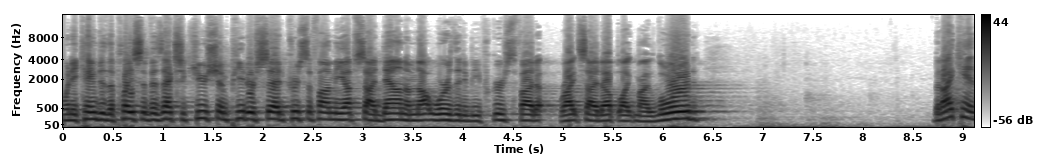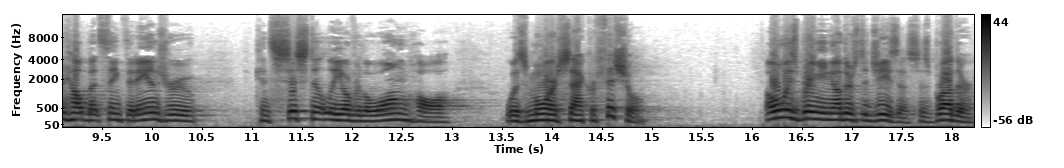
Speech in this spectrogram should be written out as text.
When he came to the place of his execution, Peter said, Crucify me upside down. I'm not worthy to be crucified right side up like my Lord. But I can't help but think that Andrew consistently over the long haul was more sacrificial, always bringing others to Jesus, his brother,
